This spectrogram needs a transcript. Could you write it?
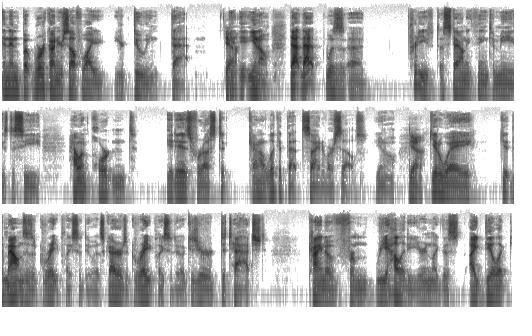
and then but work on yourself while you're doing that Yeah. Y- you know that that was a pretty astounding thing to me is to see how important it is for us to kind of look at that side of ourselves you know Yeah. get away get the mountains is a great place to do it Skyrider is a great place to do it because you're detached kind of from reality. You're in like this idyllic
